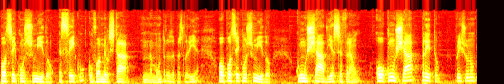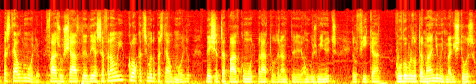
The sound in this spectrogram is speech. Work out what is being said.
pode ser consumido a seco, conforme ele está na montra da pastelaria, ou pode ser consumido com um chá de açafrão ou com um chá preto por isso o nome de pastel de molho. Faz o chá de, de açafrão e coloca de cima do pastel de molho, deixa tapado com outro prato durante alguns minutos, ele fica com o dobro do tamanho e muito mais vistoso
